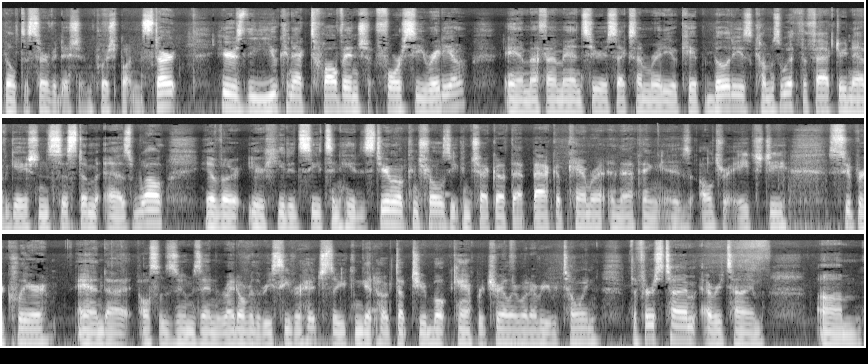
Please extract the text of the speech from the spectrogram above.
built-to-serve edition. Push-button start. Here's the Uconnect 12-inch 4C radio. AM, FM, and Sirius XM radio capabilities. Comes with the factory navigation system as well. You have your heated seats and heated steering wheel controls. You can check out that backup camera, and that thing is Ultra HD, super clear, and uh, also zooms in right over the receiver hitch so you can get hooked up to your boat, camper, trailer, whatever you're towing the first time, every time. Um,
